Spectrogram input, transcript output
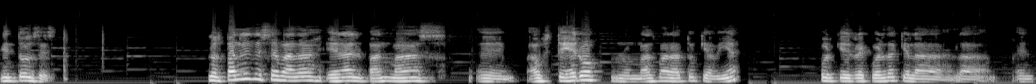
entonces, los panes de cebada era el pan más eh, austero, lo más barato que había, porque recuerda que la, el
